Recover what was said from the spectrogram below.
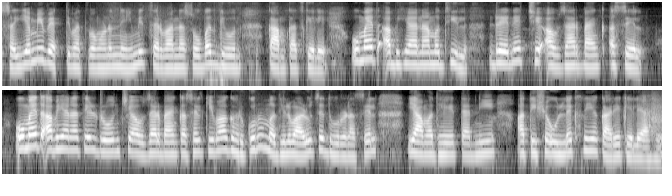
संयमी व्यक्तिमत्व म्हणून नेहमीच सर्वांना सोबत घेऊन कामकाज केले. उमेद अभियानामधील ड्रेनेजची अवजार बँक असेल उमेद अभियानातील ड्रोनची अवजार बँक असेल किंवा घरकुलमधील वाळूचे धोरण असेल यामध्ये त्यांनी अतिशय उल्लेखनीय कार्य केले आहे.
